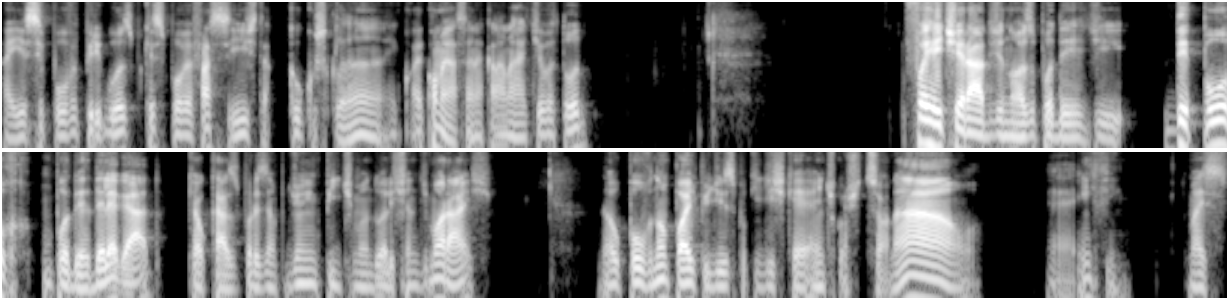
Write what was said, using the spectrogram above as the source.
aí esse povo é perigoso porque esse povo é fascista, Ku Klux Klan, aí começa, né? Aquela narrativa toda. Foi retirado de nós o poder de depor um poder delegado, que é o caso, por exemplo, de um impeachment do Alexandre de Moraes. O povo não pode pedir isso porque diz que é anticonstitucional, é, enfim. Mas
